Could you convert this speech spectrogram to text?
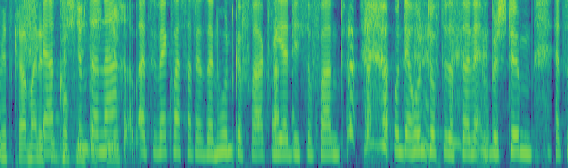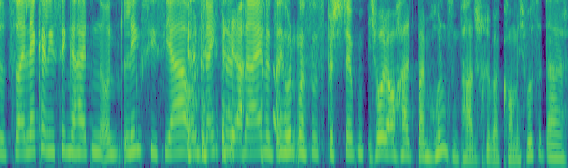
jetzt gerade meine Er hat Zukunft bestimmt nicht danach, verspielt. als du weg warst, hat er seinen Hund gefragt, wie er dich so fand. Und der Hund durfte das dann bestimmen. Er hat so zwei Leckerlis hingehalten und links hieß ja und rechts heißt Ja. nein und der Hund muss es bestimmen. Ich wollte auch halt beim Hund sympathisch rüberkommen. Ich wusste, da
